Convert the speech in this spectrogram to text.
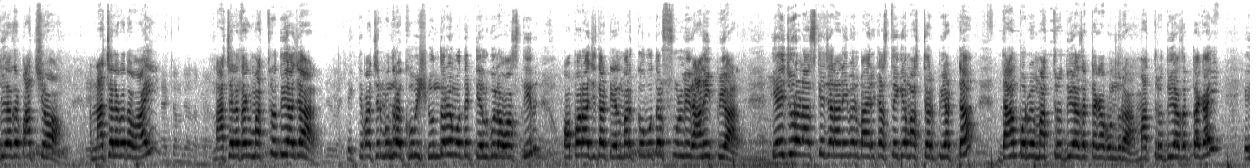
দুই হাজার পাঁচশো। না চাইলে কত ভাই? না চাইলে থাকবে মাত্র দুই হাজার। দেখতে পাচ্ছেন বন্ধুরা, খুবই সুন্দরের মধ্যে টেলগুলো অস্থির। অপরাজিতা, টেলমার্ক কবুতর ফুললি রানিং পিয়ার এই জোড়ার আজকে যারা নেবেন বাইরের কাছ থেকে মাস্টার পিয়ারটা দাম পড়বে মাত্র দুই হাজার টাকা বন্ধুরা মাত্র দুই হাজার টাকায় এই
